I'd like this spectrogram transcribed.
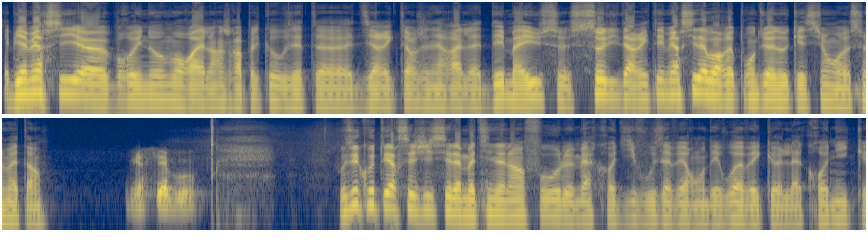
Eh bien, merci euh, Bruno Morel. Hein. Je rappelle que vous êtes euh, directeur général d'Emmaüs Solidarité. Merci d'avoir répondu à nos questions euh, ce matin. Merci à vous. Vous écoutez RCJ, c'est la matinale info. Le mercredi, vous avez rendez-vous avec la chronique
